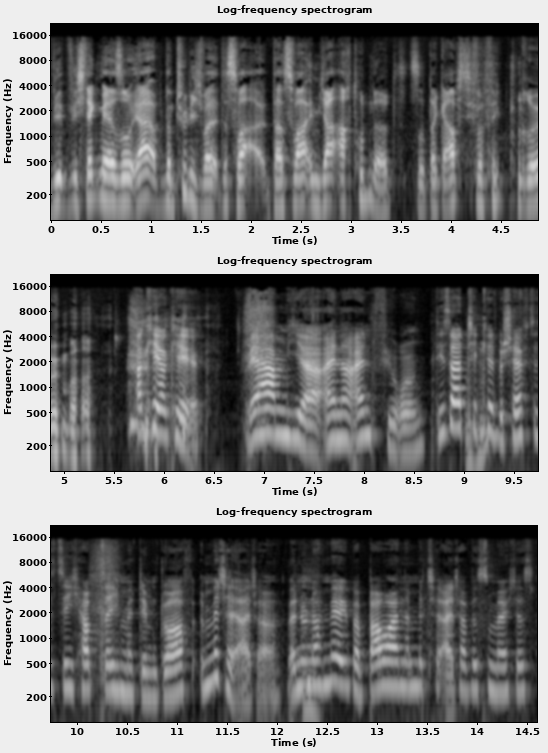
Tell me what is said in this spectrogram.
ich denke mir so, ja, natürlich, weil das war, das war im Jahr 800. So, da gab's die verfickten Römer. Okay, okay. Wir haben hier eine Einführung. Dieser Artikel mhm. beschäftigt sich hauptsächlich mit dem Dorf im Mittelalter. Wenn du mhm. noch mehr über Bauern im Mittelalter wissen möchtest,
